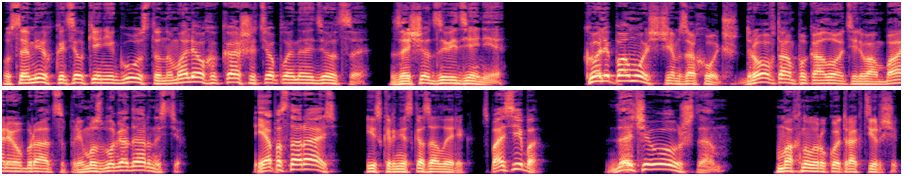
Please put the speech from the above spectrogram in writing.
«У самих в котелке не густо, но малеха каши теплой найдется, за счет заведения. Коли помочь, чем захочешь, дров там поколоть или в амбаре убраться, приму с благодарностью. — Я постараюсь, — искренне сказал Эрик. — Спасибо. — Да чего уж там, — махнул рукой трактирщик.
